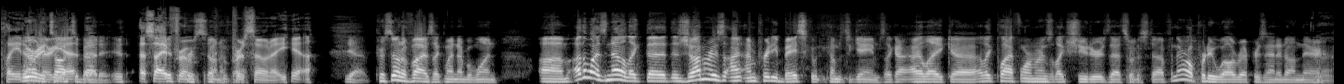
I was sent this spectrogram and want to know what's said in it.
played we already talked yet about it. it. aside from Persona Persona, 5. yeah. Yeah, Persona Five is like my number one. Um, otherwise, no. Like the the genres, I, I'm pretty basic when it comes to games. Like I, I like uh, I like platformers, I like shooters, that sort of stuff, and they're all pretty well represented on there. Yeah.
